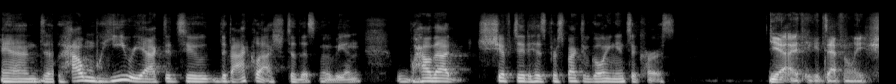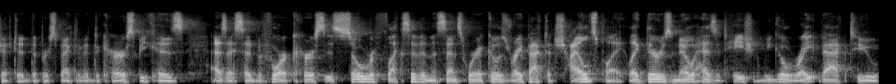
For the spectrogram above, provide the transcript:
and uh, how he reacted to the backlash to this movie and how that shifted his perspective going into Curse. Yeah, I think it definitely shifted the perspective into Curse because, as I said before, Curse is so reflexive in the sense where it goes right back to child's play. Like there is no hesitation. We go right back to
